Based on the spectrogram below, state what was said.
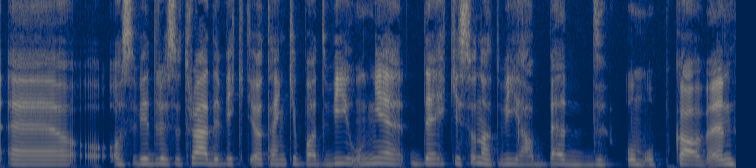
eh, osv., så, så tror jeg det er viktig å tenke på at vi unge det er ikke sånn at vi har bedt om oppgaven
